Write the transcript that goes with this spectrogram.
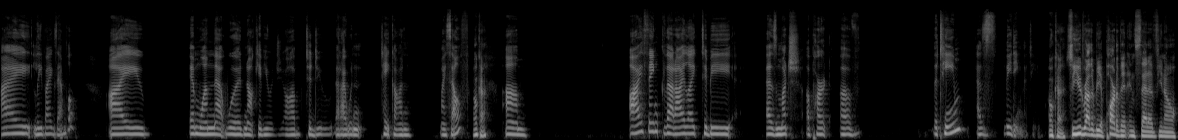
I lead by example. I am one that would not give you a job to do that I wouldn't take on myself. Okay. Um, I think that I like to be as much a part of the team as leading the team. Okay. So you'd rather be a part of it instead of, you know,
